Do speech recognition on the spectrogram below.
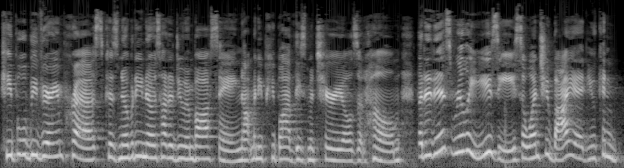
people will be very impressed because nobody knows how to do embossing. Not many people have these materials at home, but it is really easy. So once you buy it, you can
